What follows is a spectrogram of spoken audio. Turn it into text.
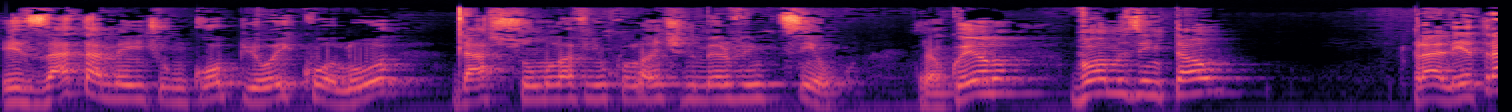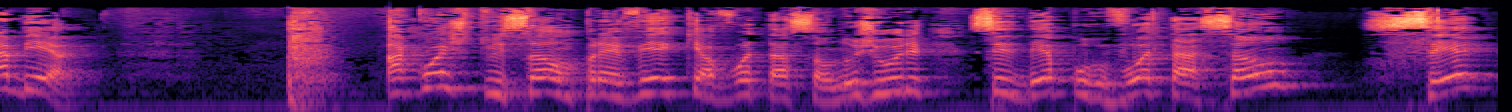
Exatamente um copiou e colou da súmula vinculante número 25. Tranquilo? Vamos então para a letra B. A Constituição prevê que a votação no júri se dê por votação secreta.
